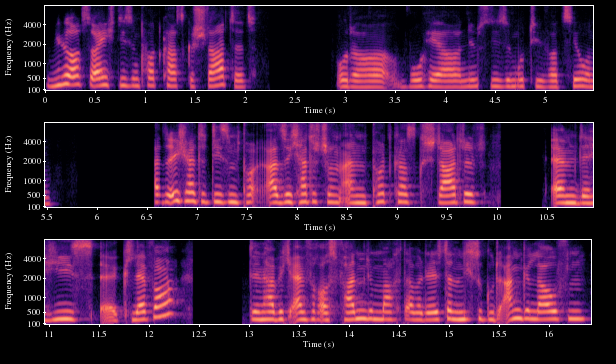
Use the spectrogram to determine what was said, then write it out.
wie hast du eigentlich diesen Podcast gestartet? Oder woher nimmst du diese Motivation? Also ich hatte diesen, po also ich hatte schon einen Podcast gestartet, ähm, der hieß äh, Clever. Den habe ich einfach aus Fun gemacht, aber der ist dann nicht so gut angelaufen.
